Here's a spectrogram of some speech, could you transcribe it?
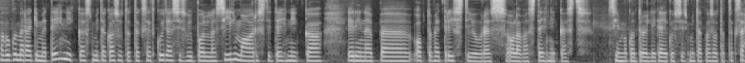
aga kui me räägime tehnikast, mida kasutatakse, et kuidas siis võib-olla silmaarsti tehnika erineb äh, optometristi juures olevast tehnikast silmakontrolli käigus siis, mida kasutatakse?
